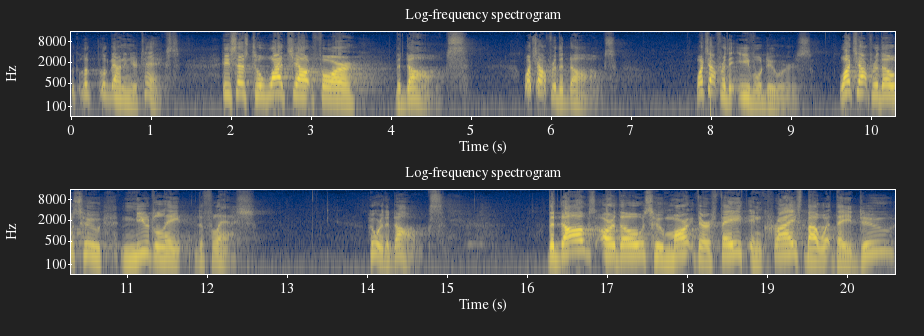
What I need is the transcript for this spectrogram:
Look, look, look down in your text. He says to watch out for the dogs. Watch out for the dogs. Watch out for the evildoers. Watch out for those who mutilate the flesh. Who are the dogs? The dogs are those who mark their faith in Christ by what they do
